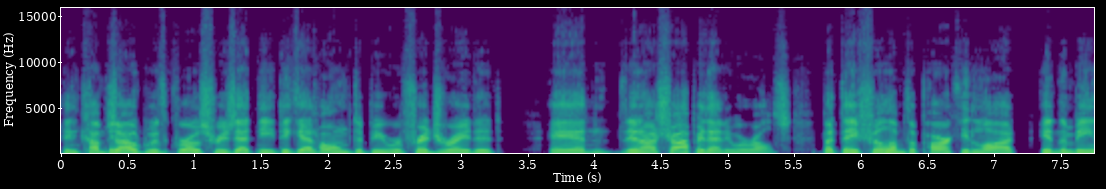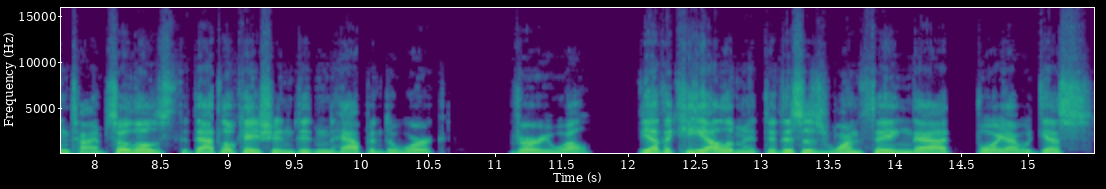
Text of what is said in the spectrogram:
and comes Yeah. out with groceries that need to get home to be refrigerated and they're not shopping anywhere else, but they fill up Mhm. the parking lot in the meantime. So those that location didn't happen to work very well. The other key element, and this is one thing that boy, I would guess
